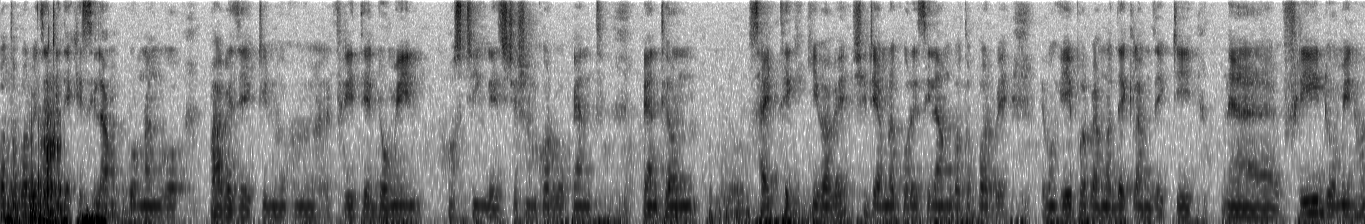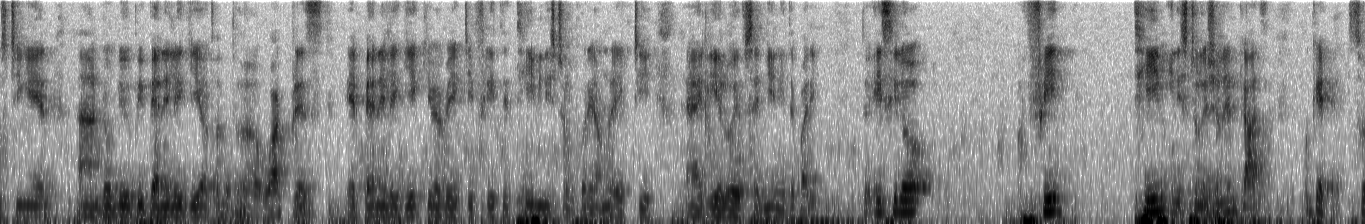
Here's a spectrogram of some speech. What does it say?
গত পর্বে যেটি দেখেছিলাম, পূর্ণাঙ্গভাবে যে একটি ফ্রিতে ডোমেইন হোস্টিং রেজিস্ট্রেশন করব প্যান্থ প্যান্থিয়ন সাইট থেকে কীভাবে সেটি আমরা করেছিলাম গত পর্বে। এবং এই পর্বে আমরা দেখলাম যে একটি ফ্রি ডোমেইন হোস্টিংয়ের ডব্লিউপি প্যানেলে গিয়ে অর্থাৎ ওয়ার্ডপ্রেস এর প্যানেলে গিয়ে কীভাবে একটি ফ্রিতে থিম ইনস্টল করে আমরা একটি রিয়েল ওয়েবসাইট নিয়ে নিতে পারি। তো এই ছিল ফ্রি থিম ইনস্টলেশনের কাজ। ওকে সো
